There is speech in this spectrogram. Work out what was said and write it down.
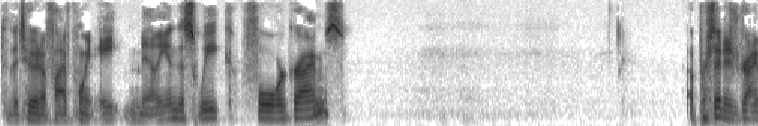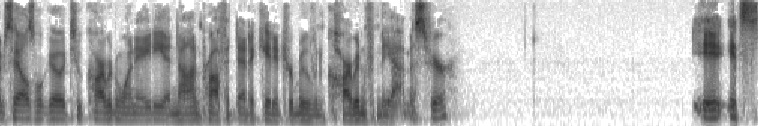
to the tune of 5.8 million this week for Grimes. A percentage of Grimes sales will go to Carbon 180, a nonprofit dedicated to removing carbon from the atmosphere. It, it's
